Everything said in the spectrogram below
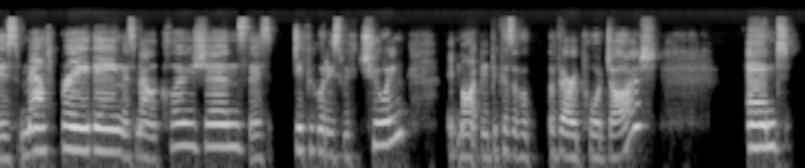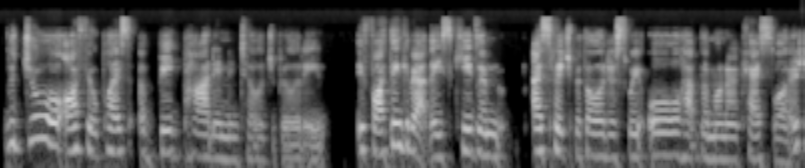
there's mouth breathing, there's malocclusions, there's difficulties with chewing. It might be because of a, a very poor diet. And the jaw, I feel, plays a big part in intelligibility. If I think about these kids and as speech pathologists, we all have them on our caseload.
